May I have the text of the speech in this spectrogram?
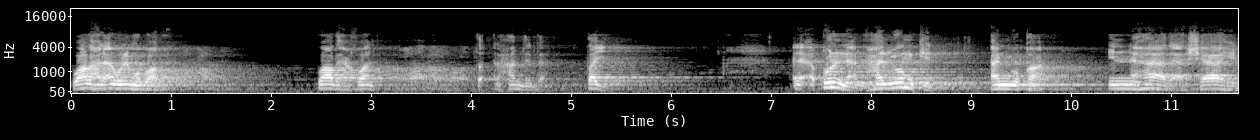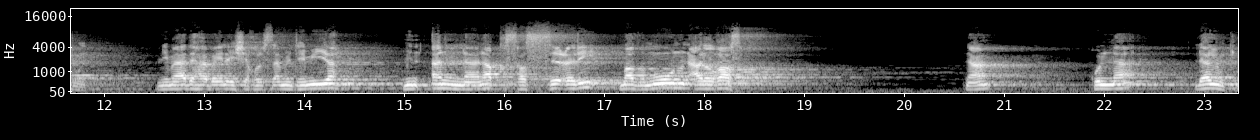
واضح الآن ولا واضح؟ واضح يا إخوان؟ طيب الحمد لله. طيب. قلنا هل يمكن أن يقال إن هذا شاهد لما ذهب إليه شيخ الإسلام ابن تيمية من أن نقص السعر مضمون على الغاصب؟ نعم. قلنا لا يمكن.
